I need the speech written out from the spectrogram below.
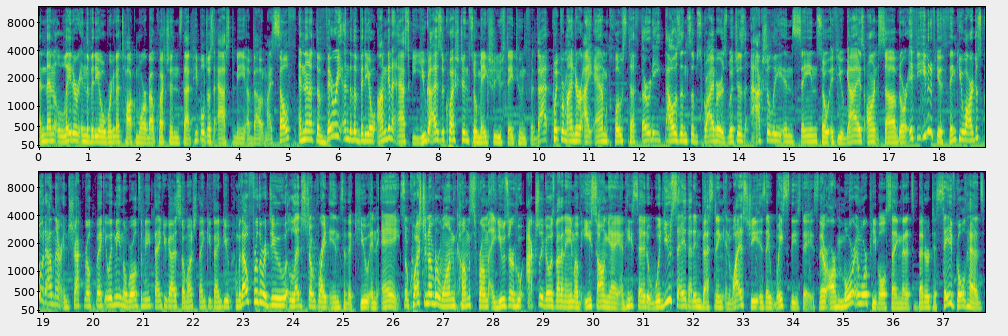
And then later in the video we're going to talk more about questions that people just asked me about myself. And then at the very end of the video I'm going to ask you guys a question. So make sure you stay tuned for that. Quick reminder reminder I am close to 30,000 subscribers which is actually insane. So if you guys aren't subbed or if you even if you think you are just go down there and check real quick. It would mean the world to me. Thank you guys so much. Thank you thank you. And without further ado let's jump right into the Q and A. So question number one comes from a user who actually goes by the name of Esong Ye and he said would you say that investing in YSG is a waste these days? There are more and more people saying that it's better to save gold heads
